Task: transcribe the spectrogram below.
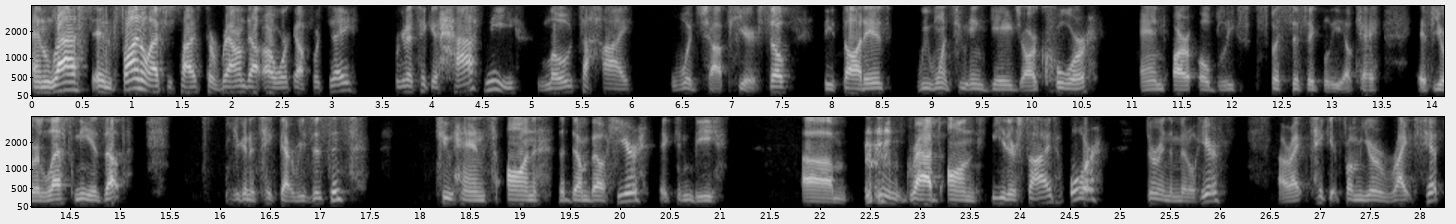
and last and final exercise to round out our workout for today, we're gonna take a half knee, low to high wood chop here. So the thought is we want to engage our core and our obliques specifically, okay? If your left knee is up, you're gonna take that resistance, two hands on the dumbbell here. It can be um, grabbed on either side or during the middle here. All right, take it from your right hip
